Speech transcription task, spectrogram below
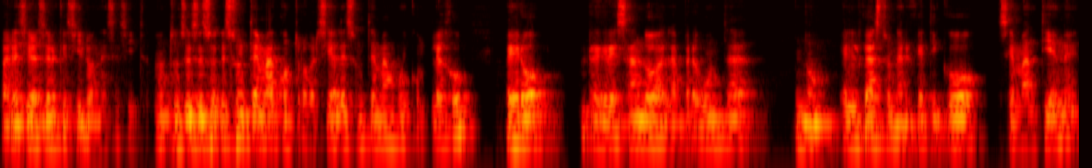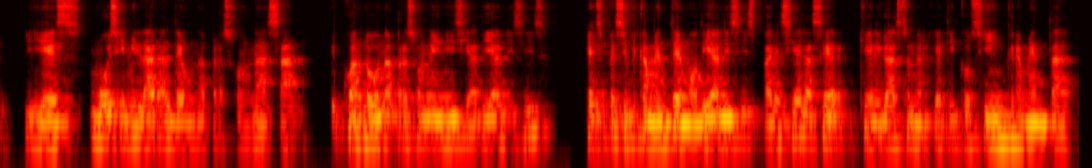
pareciera ser que sí lo necesita. Entonces, eso es un tema controversial, es un tema muy complejo, pero regresando a la pregunta, no, el gasto energético se mantiene y es muy similar al de una persona sana. Cuando una persona inicia diálisis, específicamente hemodiálisis, pareciera ser que el gasto energético sí incrementa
